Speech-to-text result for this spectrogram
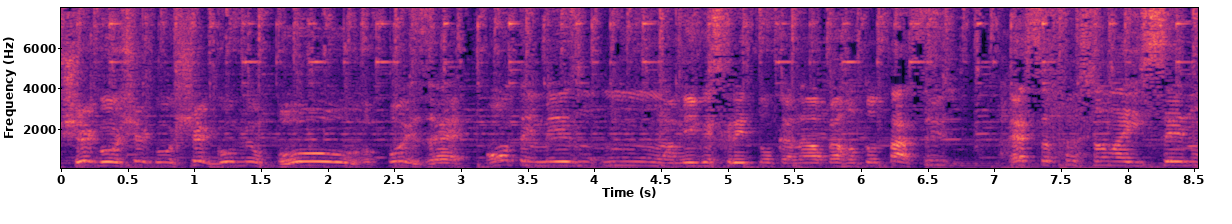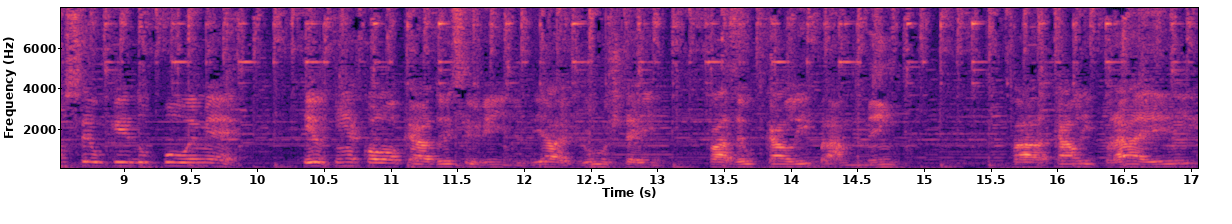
Chegou, chegou, chegou meu povo! Pois é, ontem mesmo um amigo inscrito no canal perguntou, Tarcísio, essa função aí C não sei o que do POMR. Eu tinha colocado esse vídeo de ajuste aí, fazer o calibramento, para calibrar ele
